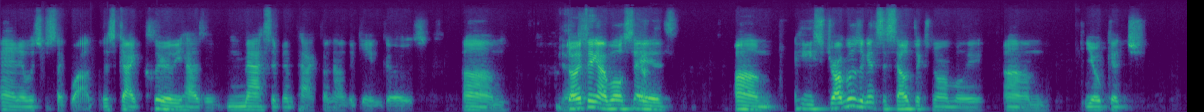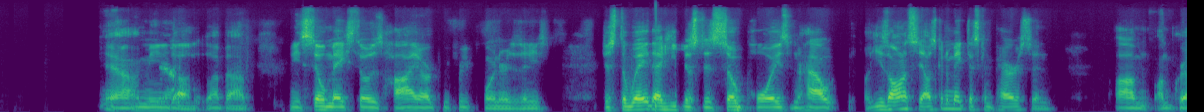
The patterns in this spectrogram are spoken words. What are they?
and it was just like wow this guy clearly has a massive impact on how the game goes um the only thing i will say is um he struggles against the celtics normally um Jokic. Yeah, I mean, uh, about he still makes those high arcing three pointers, and he's just the way that he just is so poised and how he's honestly. I was going to make this comparison. Um, I'm gr-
